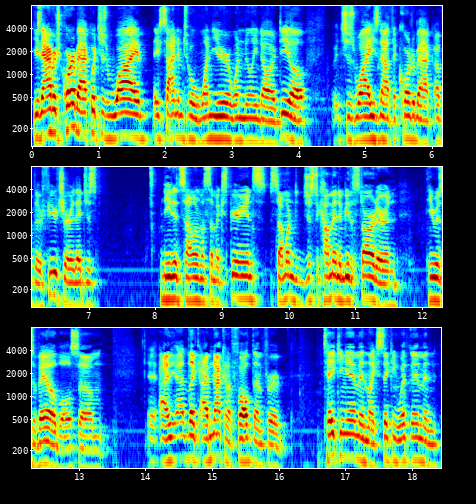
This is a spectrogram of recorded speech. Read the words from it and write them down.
he's an average quarterback, which is why they signed him to a one year, one million dollar deal, which is why he's not the quarterback of their future. They just needed someone with some experience, someone to, just to come in and be the starter, and he was available. So um, I, I like I'm not gonna fault them for taking him and like sticking with him, and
